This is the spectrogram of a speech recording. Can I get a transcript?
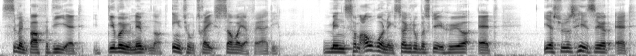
simpelthen bare fordi, at det var jo nemt nok. 1, 2, 3, så var jeg færdig. Men som afrunding, så kan du måske høre, at jeg synes helt sikkert, at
